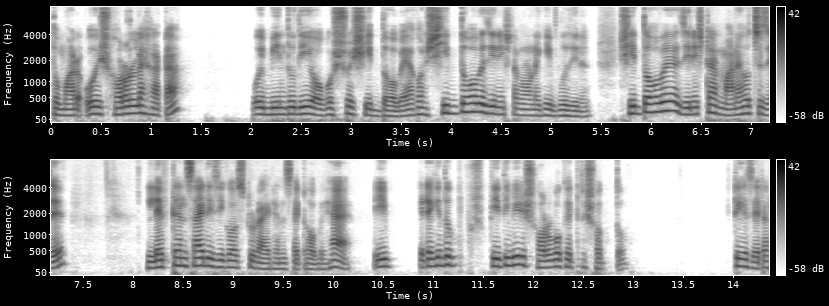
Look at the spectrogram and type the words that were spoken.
তোমার ওই সরল রেখাটা ওই বিন্দু দিয়ে অবশ্যই সিদ্ধ হবে। এখন সিদ্ধ হবে জিনিসটা আমরা অনেকেই বুঝি না। সিদ্ধ হবে জিনিসটার মানে হচ্ছে যে left hand side is equals to right hand side হবে। হ্যাঁ এই, এটা কিন্তু পৃথিবীর সর্বক্ষেত্রে সত্য। ঠিক আছে, এটা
